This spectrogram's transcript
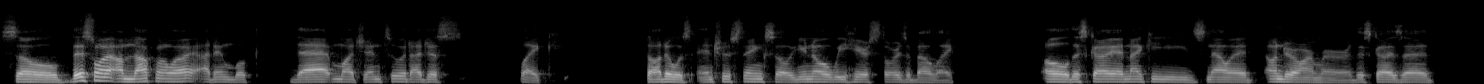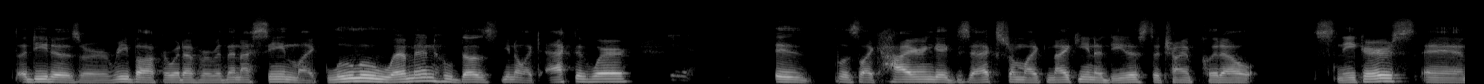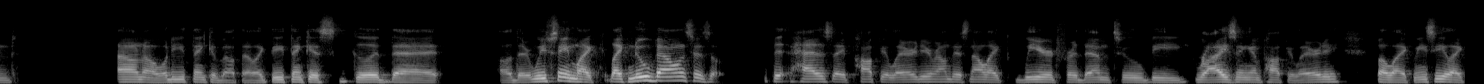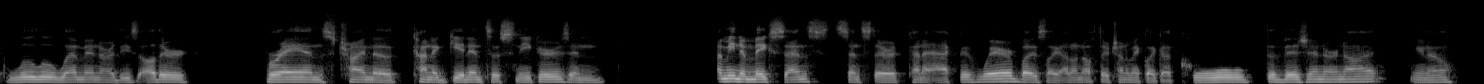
So this one, I'm not gonna lie, I didn't look that much into it. I just like thought it was interesting. So you know, we hear stories about like, oh, this guy at Nike's now at Under Armour. or This guy's at Adidas or Reebok or whatever. But then I seen like Lululemon, who does you know like activewear, yeah. is was like hiring execs from like Nike and Adidas to try and put out sneakers and I don't know. What do you think about that? Like, do you think it's good that other we've seen like like New Balance is has a popularity around it. It's not like weird for them to be rising in popularity, but like when you see like Lululemon or these other brands trying to kind of get into sneakers and I mean, it makes sense since they're kind of active wear, but it's like I don't know if they're trying to make like a cool division or not. You know?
